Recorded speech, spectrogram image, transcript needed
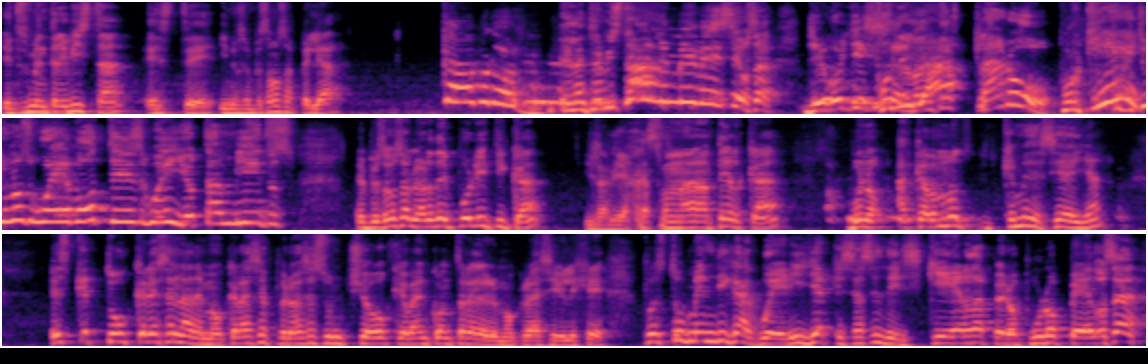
Y entonces me entrevista este, y nos empezamos a pelear. ¡Cabrón! ¿En la entrevista? ¡Dale, MBS! O sea, llegó Jesse. Cervantes. ¡Claro! ¿Por qué? Porque tiene unos huevotes, güey. Yo también. Entonces empezamos a hablar de política y la vieja es una terca. Bueno, acabamos. ¿Qué me decía ella? Es que tú crees en la democracia, pero haces un show que va en contra de la democracia. Y yo le dije, pues tú mendiga güerilla que se hace de izquierda, pero puro pedo. O sea,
